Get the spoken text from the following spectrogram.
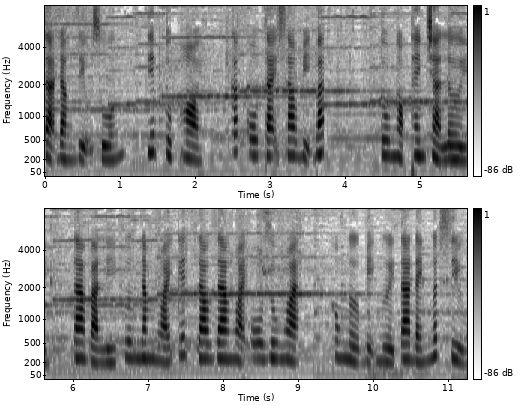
tạ đằng dịu xuống, tiếp tục hỏi, các cô tại sao bị bắt? Tô Ngọc Thanh trả lời, ta và Lý Phương năm ngoái kết giao ra ngoại ô du ngoạn, không ngờ bị người ta đánh ngất xỉu.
